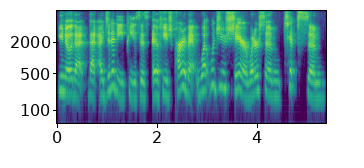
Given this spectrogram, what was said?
you know that that identity piece is a huge part of it. What would you share? What are some tips some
